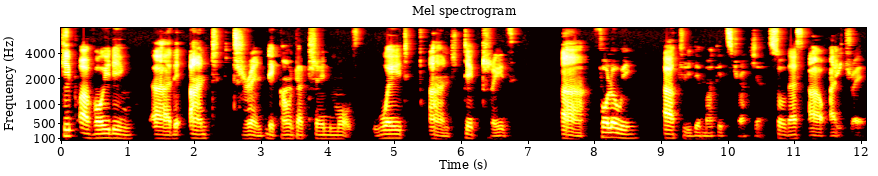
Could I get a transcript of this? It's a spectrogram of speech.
keep avoiding uh, the ant trend the counter trend moves wait and take trades uh following actually the market structure. So that's how i trade.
